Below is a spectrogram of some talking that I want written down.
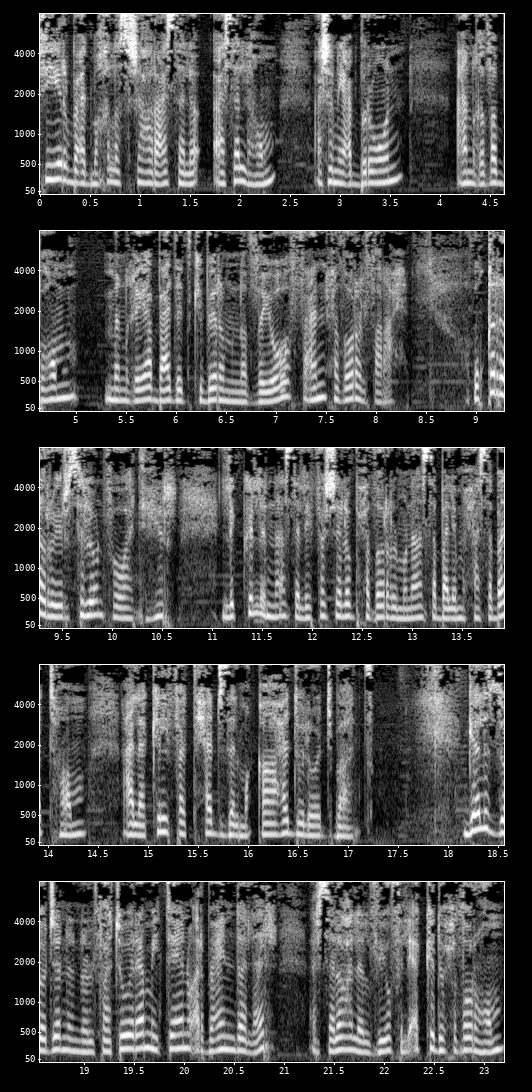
كثير بعد ما خلص شهر عسل عسلهم عشان يعبرون عن غضبهم من غياب عدد كبير من الضيوف عن حضور الفرح. وقرروا يرسلون فواتير لكل الناس اللي فشلوا بحضور المناسبة لمحاسبتهم على كلفة حجز المقاعد والوجبات. قال الزوجين إنه الفاتورة 240 دولار أرسلوها للضيوف اللي أكدوا حضورهم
